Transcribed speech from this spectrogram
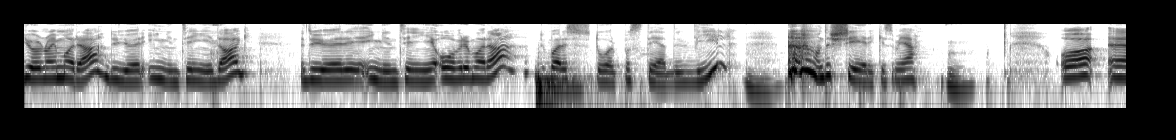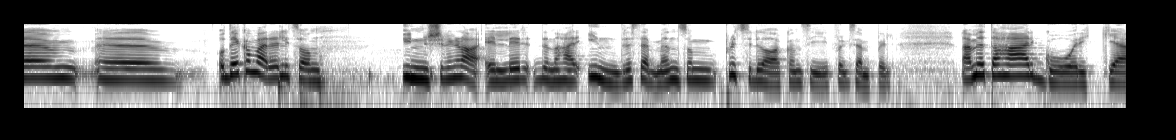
gjør noe i morgen. Du gjør ingenting i dag. Du gjør ingenting i overmorgen. Du bare står på stedet hvil. Mm. og det skjer ikke så mye. Mm. Og, øh, øh, og, det kan være litt sånn unnskyldninger, da, eller denne her indre stemmen som plutselig da kan si f.eks. Nei, men dette her går ikke.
